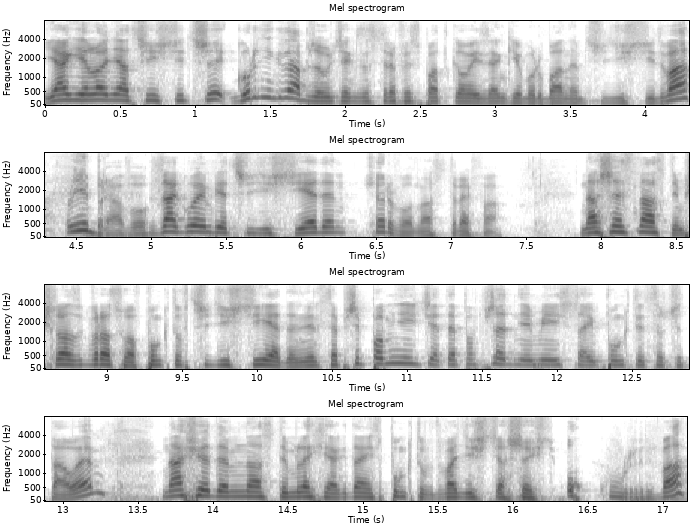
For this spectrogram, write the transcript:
Jagiellonia 33. Górnik Zabrze uciekł ze strefy spadkowej z Jankiem Urbanem 32. I brawo. Zagłębie 31. Czerwona strefa. Na 16 Śląsk Wrocław punktów 31, więc te przypomnijcie te poprzednie miejsca i punkty, co czytałem. Na 17 Lechia Gdańsk punktów 26, o kurwa.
